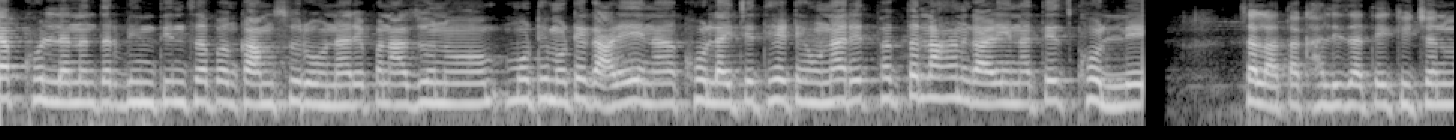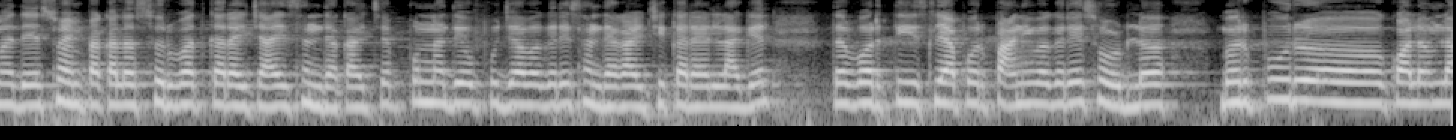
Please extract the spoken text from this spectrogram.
स्लॅब खोलल्यानंतर भिंतींचं पण काम सुरू होणार आहे. पण अजून मोठे मोठे गाळे आहे ना खोलायचे ते ठेवणार आहेत. फक्त लहान गाळे ना तेच खोलले. चला आता खाली जाते किचनमध्ये. स्वयंपाकाला सुरुवात करायची आहे संध्याकाळचे. पुन्हा देवपूजा वगैरे संध्याकाळची करायला लागेल. तर वरती स्लॅपवर पाणी वगैरे सोडलं. भरपूर कॉलमला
